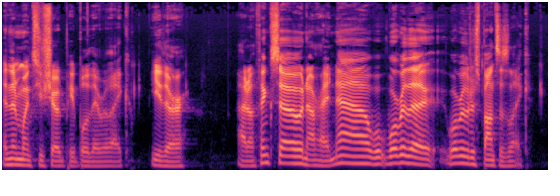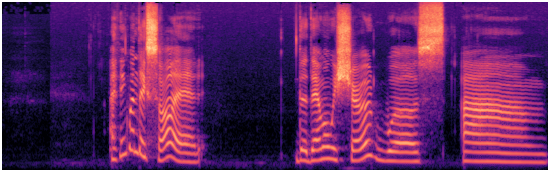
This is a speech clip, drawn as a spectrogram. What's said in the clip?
And then once you showed people, they were like, either I don't think so, not right now. What, what were the what were the responses like? I think when they saw it, the demo we showed was um,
